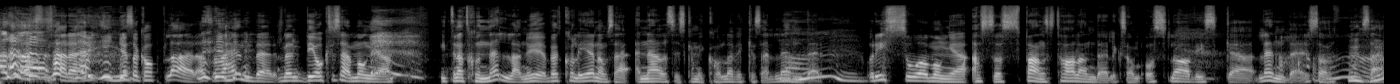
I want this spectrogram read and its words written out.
Alltså, så här, är det ingen som kopplar? Alltså vad händer? Men det är också så här många internationella, nu har jag börjat kolla igenom så här analysis, kan vi kolla vilka så här länder. Och det är så många alltså, spansktalande liksom, och slaviska länder som så här,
